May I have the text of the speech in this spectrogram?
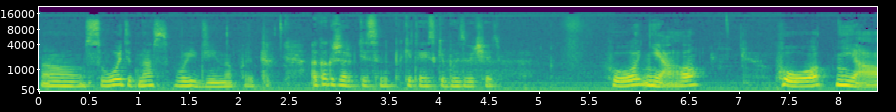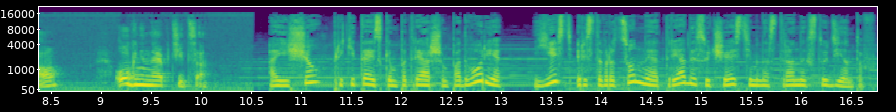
э, сводит нас воедино. Поэтому. А как жар птицы по-китайски будет звучать? Хо няо, хо няо, огненная птица – а еще при китайском патриаршем подворье есть реставрационные отряды с участием иностранных студентов,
